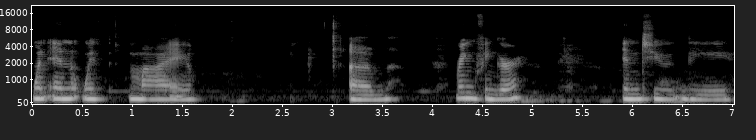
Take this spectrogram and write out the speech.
went in with my um, ring finger into the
